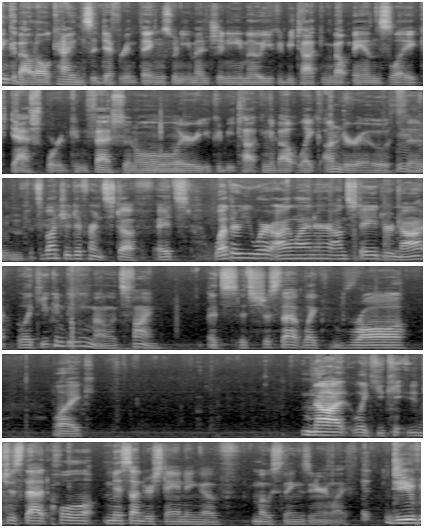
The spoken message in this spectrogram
think about all kinds of different things when you mention emo. You could be talking about bands like Dashboard Confessional, mm-hmm. or you could be talking about like Underoath, mm-hmm. and It's a bunch of different stuff. It's whether you wear eyeliner on stage or not. Like you can be emo. It's fine. It's it's just that like raw, like not like you can't just that whole misunderstanding of most things in your life. Do you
